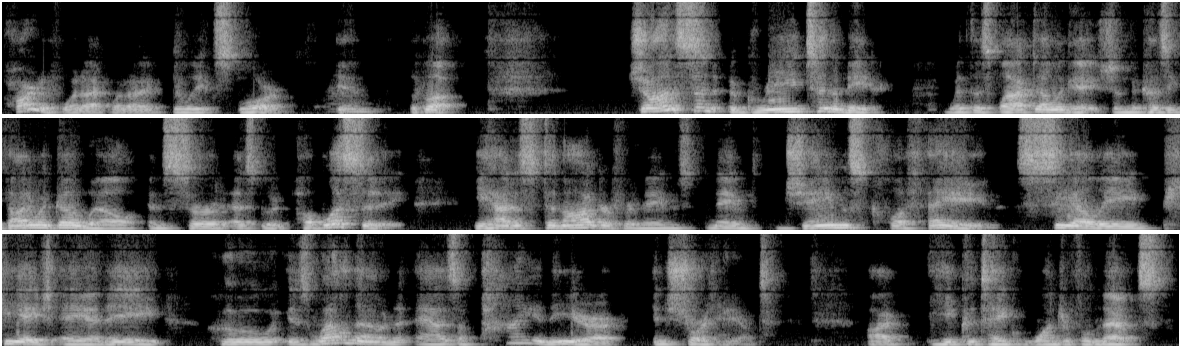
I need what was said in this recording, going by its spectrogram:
part of what I what I really explore in the book. Johnson agreed to the meeting with this black delegation because he thought it would go well and serve as good publicity. He had a stenographer named, named James Clephane, C L E P H A N E, who is well known as a pioneer in shorthand. Uh, he could take wonderful notes.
